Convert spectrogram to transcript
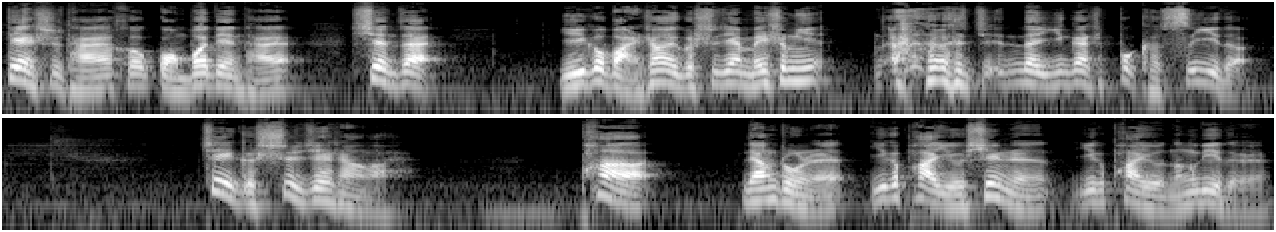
电视台和广播电台现在一个晚上有个时间没声音，那应该是不可思议的。这个世界上啊，怕两种人，一个怕有心人，一个怕有能力的人，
